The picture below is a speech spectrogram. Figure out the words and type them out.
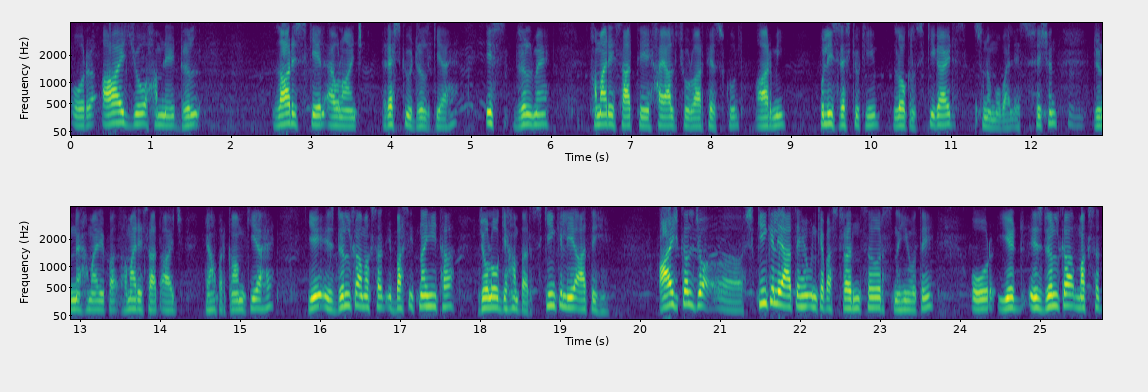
और आज जो हमने drill, large scale avalanche rescue drill किया है, इस ड्रिल में हमारे साथ थे हयाल चूड़वारफेयर school, army, police rescue team local ski guides, सुनो मोबाइल एसोसिएशन, जिनने हमारे पास हमारे साथ आज यहाँ पर काम किया है। ये इस ड्रिल का मकसद बस इतना ही था, जो लोग यहाँ पर स्कीइंग के लिए आते हैं। आजकल जो स्कीइंग के लिए आते हैं, उनके पास ट्रांसर्स नहीं होते, और ये इस ड्रिल का मकसद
